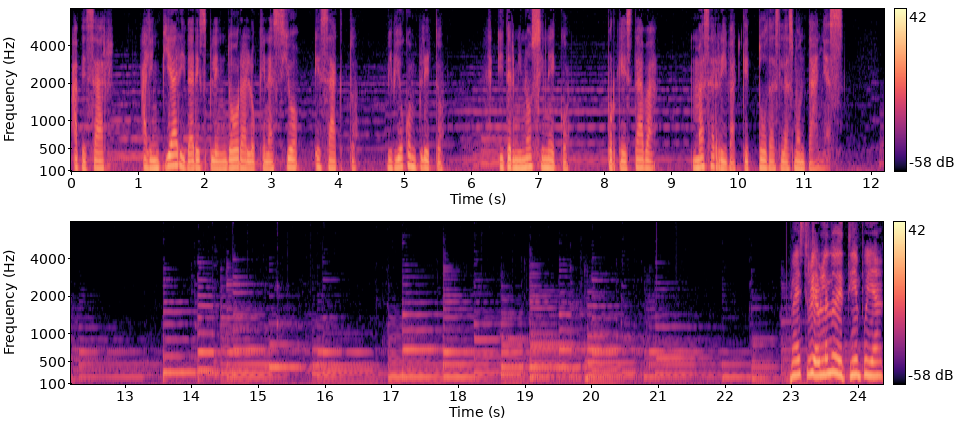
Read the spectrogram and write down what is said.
a pesar, a limpiar y dar esplendor a lo que nació exacto, vivió completo y terminó sin eco, porque estaba más arriba que todas las montañas. Maestro, y hablando de tiempo, ya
